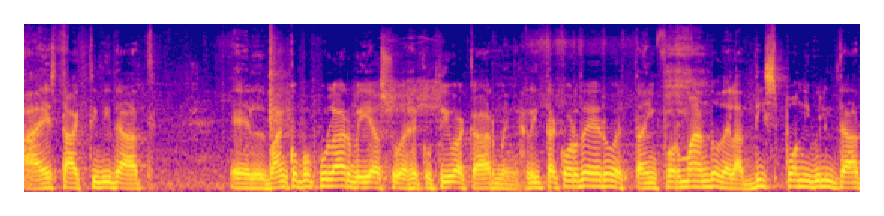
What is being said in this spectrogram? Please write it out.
a esta actividad, el Banco Popular, vía su ejecutiva Carmen Rita Cordero, está informando de la disponibilidad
